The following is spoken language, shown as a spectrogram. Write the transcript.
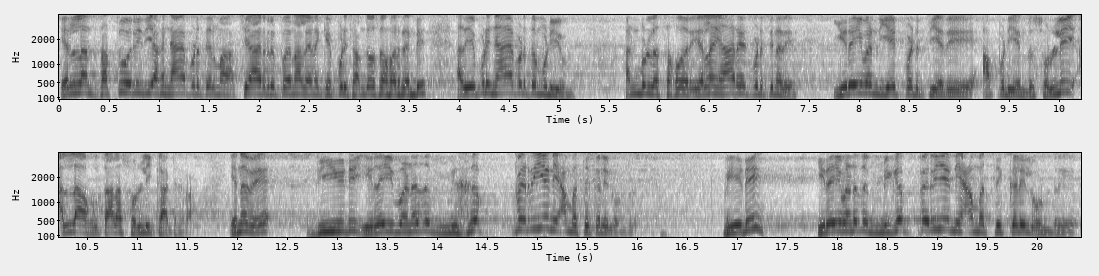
எல்லாம் தத்துவ ரீதியாக நியாயப்படுத்தலுமா சேர் இருப்பதனால் எனக்கு எப்படி சந்தோஷம் வருதுண்டு? அது எப்படி நியாயப்படுத்த முடியும்? அன்புள்ள சகோதரி இதெல்லாம் யார் ஏற்படுத்தினது? இறைவன் ஏற்படுத்தியது அப்படி என்று சொல்லி அல்லாஹு தாலா சொல்லி காட்டுகிறான். எனவே வீடு இறைவனது மிகப்பெரிய ஞாபகத்துக்களில் ஒன்று. வீடு இறைவனது மிகப்பெரிய ஞாபகத்துக்களில் ஒன்று.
